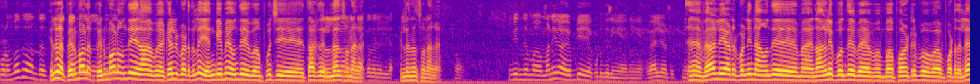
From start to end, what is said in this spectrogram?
போடும்போது அந்த இல்லை இல்லை பெரும்பாலும் பெரும்பாலும் வந்து நான் கேள்விப்பட்டதில் எங்கேயுமே வந்து பூச்சி தாக்குதல் இல்லைன்னு சொன்னாங்க. இல்லைன்னு தான் சொன்னாங்க இப்போ இந்த மணிலா எப்படி ஐயா கொடுக்குறீங்க? நீங்க வேல்யூ ஆர்டர் வேல்யூ ஆர்டர் பண்ணி நாங்கள் வந்து நாங்களே இப்போ வந்து போன ட்ரிப்பு போட்டதில்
